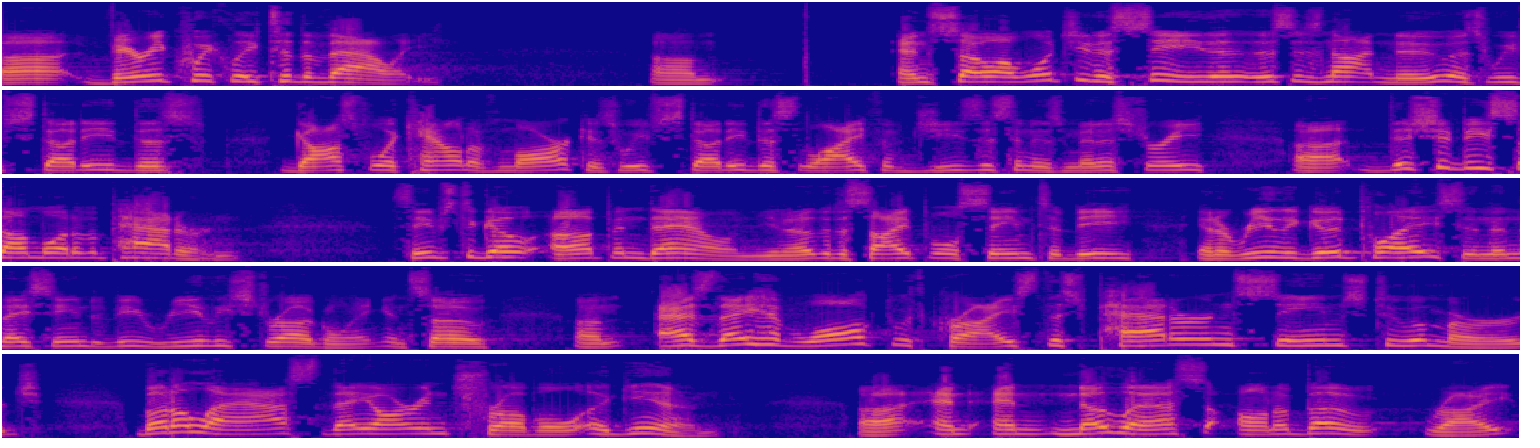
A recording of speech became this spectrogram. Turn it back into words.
uh, very quickly to the valley. Um, and so I want you to see that this is not new as we've studied this gospel account of Mark, as we've studied this life of Jesus and his ministry. Uh, this should be somewhat of a pattern. seems to go up and down. You know, the disciples seem to be in a really good place, and then they seem to be really struggling. And so, um, as they have walked with Christ, this pattern seems to emerge. But alas, they are in trouble again. Uh, and, and no less on a boat, right?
